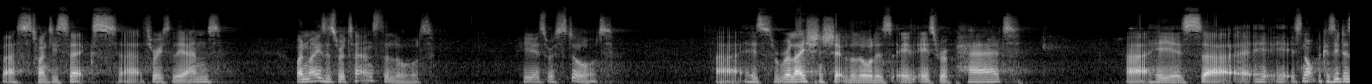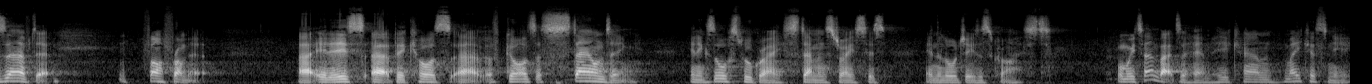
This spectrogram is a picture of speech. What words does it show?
verse 26 uh, through to the end. When Moses returns to the Lord, he is restored. Uh, his relationship with the Lord is, is, is repaired. Uh, he is, uh, it's not because he deserved it, far from it. Uh, it is uh, because of God's astounding, inexhaustible grace demonstrated in the Lord Jesus Christ. When we turn back to him, he can make us new.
